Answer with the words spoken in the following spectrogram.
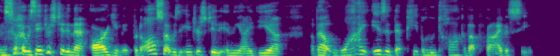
And so I was interested in that argument, but also I was interested in the idea about why is it that people who talk about privacy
